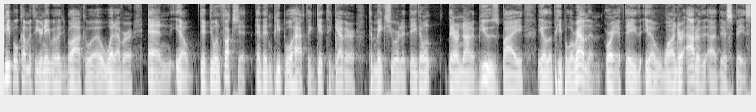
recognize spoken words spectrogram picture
people come into your neighborhood, your block, or whatever, and you know they're doing fuck shit, and then people have to get together to make sure that they don't they're not abused by you know the people around them or if they you know wander out of uh, their space.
